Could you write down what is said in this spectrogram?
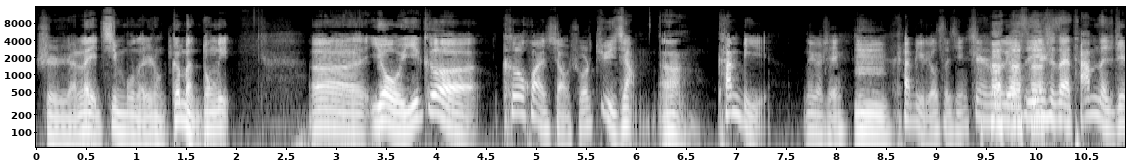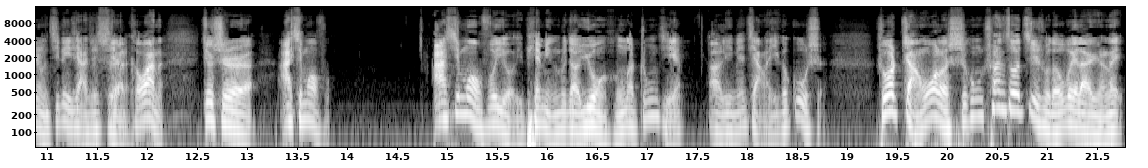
是人类进步的这种根本动力。呃，有一个科幻小说巨匠啊，堪比那个谁，嗯，堪比刘慈欣，甚至说刘慈欣是在他们的这种激励下去写 科幻的，就是阿西莫夫。阿西莫夫有一篇名著叫《永恒的终结》啊，里面讲了一个故事，说掌握了时空穿梭技术的未来人类，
